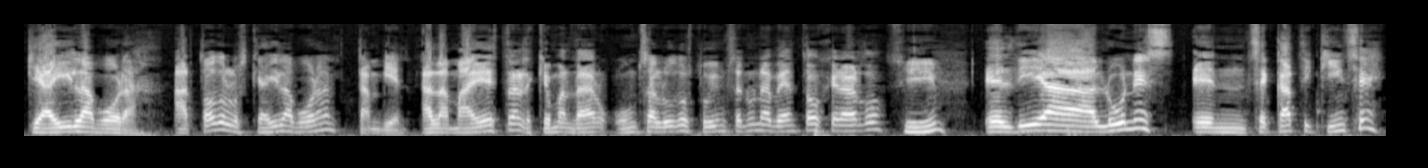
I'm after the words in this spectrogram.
que ahí labora, a todos los que ahí laboran también. A la maestra le quiero mandar un saludo. Estuvimos en un evento, Gerardo, Sí, el día lunes en Secati 15.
